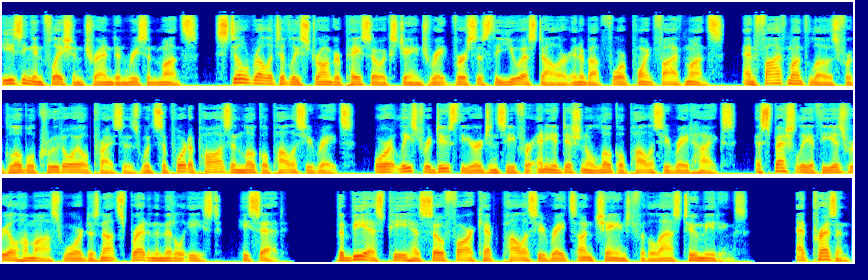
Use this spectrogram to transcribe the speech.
easing inflation trend in recent months, still relatively stronger peso exchange rate versus the US dollar in about 4.5 months, and 5 month lows for global crude oil prices would support a pause in local policy rates, or at least reduce the urgency for any additional local policy rate hikes, especially if the Israel Hamas war does not spread in the Middle East, he said. The BSP has so far kept policy rates unchanged for the last two meetings. At present,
